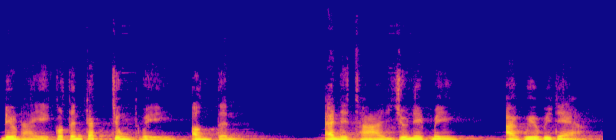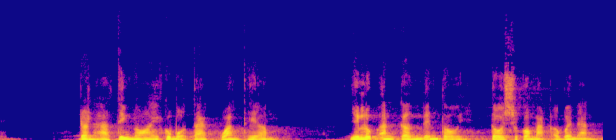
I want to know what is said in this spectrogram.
Điều này có tính cách chung thủy, ân tình. Anytime you need me, I will be there Đó là tiếng nói của Bồ Tát Quán Thế Âm Những lúc anh cần đến tôi, tôi sẽ có mặt ở bên anh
